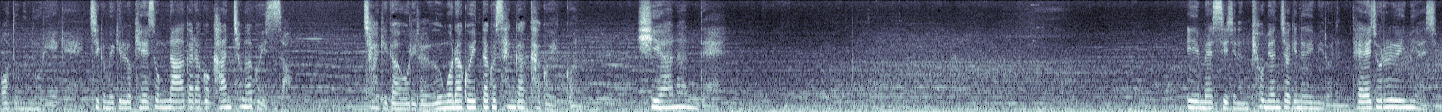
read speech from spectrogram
어둠은 우리에게 지금의 길로 계속 나아가라고 간청하고 있어. 자기가 우리를 응원하고 있다고 생각하고 있군. 희한한데. 이 메시지는 표면적인 의미로는 대조를 의미하지만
